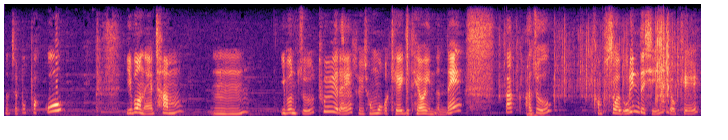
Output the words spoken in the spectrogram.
어제 뽑았고 이번에 참 음, 이번 주 토요일에 저희 정모가 계획이 되어 있는데 딱 아주 감프스가 노린 듯이 이렇게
